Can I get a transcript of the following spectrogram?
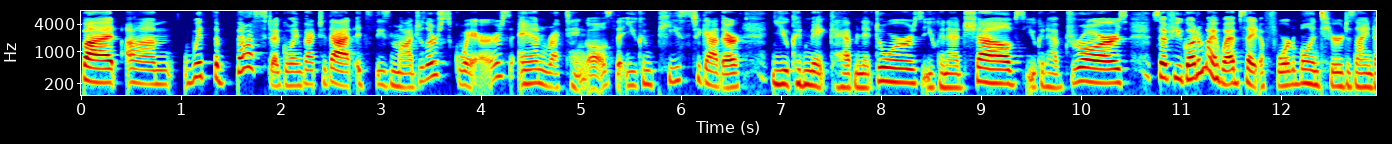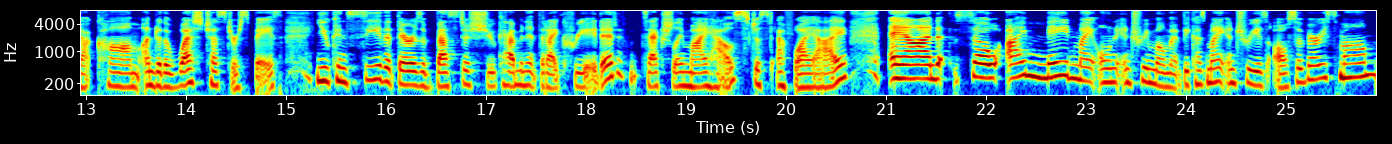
But um, with the Besta, going back to that, it's these modular squares and rectangles that you can piece together. You can make cabinet doors, you can add shelves, you can have drawers. So if you go to my website, affordableinteriordesign.com, under the Westchester space, you can see that there is a Besta shoe cabinet that I created. It's actually my house, just FYI. And so I made my own entry moment because my entry is also very small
